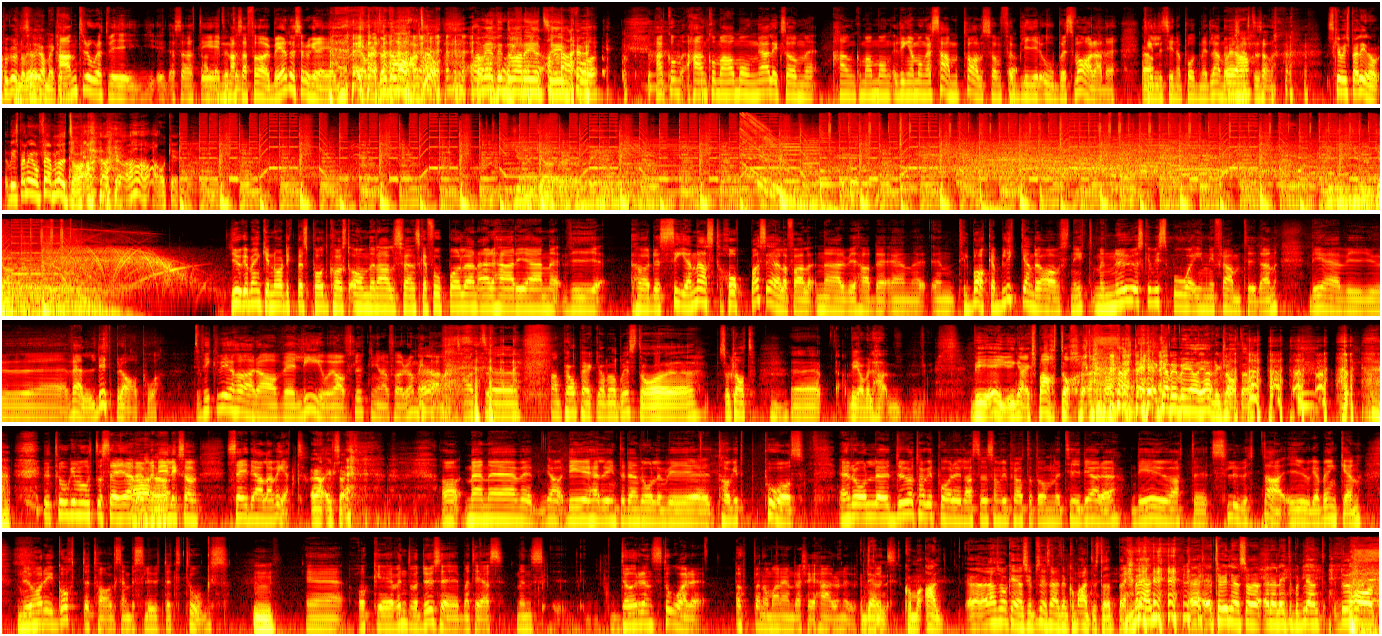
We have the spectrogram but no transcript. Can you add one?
på grund av ljugarbänken. Han tror att vi, alltså att det är inte massa förberedelser och grejer. Jag vet inte vad han tror. Han vet inte vad han har gett sig in på. Han, kom, han kommer ha många liksom, han kommer ha mång, ringa många samtal som förblir obesvarade till sina poddmedlemmar Ja. känns det som. Ska vi spela in om, vi spelar in om fem minuter? Jaha, okej. Ljugarbänken Nordic Best Podcast om den allsvenska fotbollen är här igen. Vi hörde senast, hoppas jag i alla fall, när vi hade en, en tillbakablickande avsnitt. Men nu ska vi spå in i framtiden. Det är vi ju eh, väldigt bra på. Det fick vi ju höra av eh, Leo i avslutningen av förra om inte Ja, annat. att eh, han påpekar våra brister eh, såklart. Mm. Eh, vi har väl ha, vi är ju inga experter. det kan vi väl göra jävligt klart. Ja. Det tog emot att säga det, Ja, men det ja. är liksom, säg det alla vet. ja, exakt. Ja, men eh, ja, det är heller inte den rollen vi eh, tagit på oss. En roll eh, du har tagit på dig Lasse, som vi pratat om tidigare, det är ju att sluta i ljugarbänken. Nu har det ju gått ett tag sedan beslutet togs. Mm. Eh, och jag vet inte vad du säger Mattias, men dörren står öppen om man ändrar sig här och nu. Den kommer allt eh, Alltså okej, jag skulle precis säga att den kommer alltid stå öppen. Men eh, tydligen så är den lite på glänt. Du har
